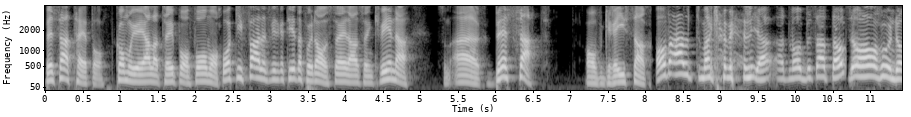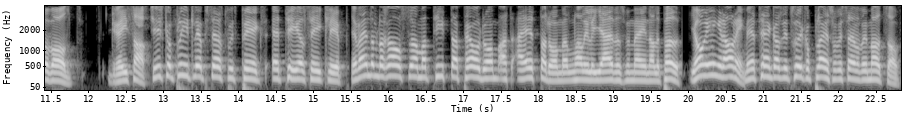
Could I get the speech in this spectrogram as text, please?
Besattheter kommer ju i alla typer och former. Och i fallet vi ska titta på idag så är det alltså en kvinna som är besatt av grisar. Av allt man kan välja att vara besatt av så har hon då valt grisar. She's completely obsessed with pigs, ett TLC-klipp. Jag vet inte om det rör sig om att titta på dem, att äta dem eller den här lilla jäveln som är med i Nalle Puh. Jag har ingen aning, men jag tänker att vi trycker play så får vi se vad vi möts av.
